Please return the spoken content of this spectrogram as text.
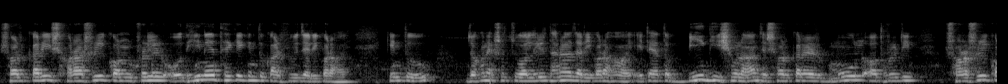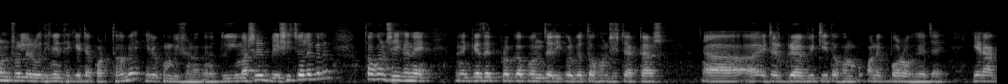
সরকারি সরাসরি কন্ট্রোলের অধীনে থেকে কিন্তু কারফিউ জারি করা হয়। কিন্তু যখন একশো চুয়াল্লিশ ধারা জারি করা হয়, এটা এত বিগ ইস্যু না যে সরকারের মূল অথরিটি সরাসরি কন্ট্রোলের অধীনে থেকে এটা করতে হবে, এরকম বিষয় না। কিন্তু দুই মাসের বেশি চলে গেলে তখন সেখানে গেজেট প্রজ্ঞাপন জারি করবে, তখন সেটা একটা এটার গ্র্যাভিটি তখন অনেক বড় হয়ে যায়। এর আগ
